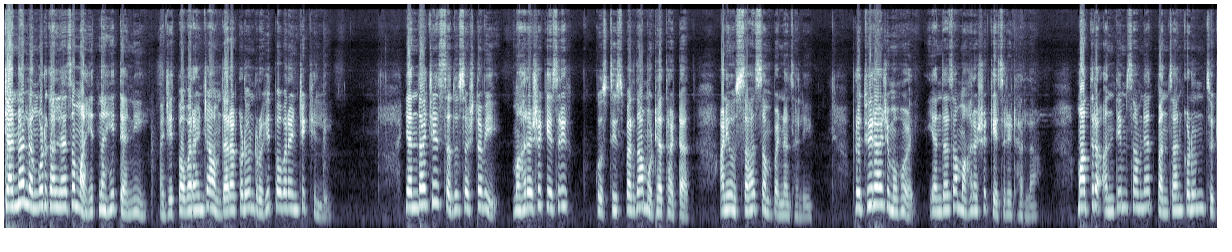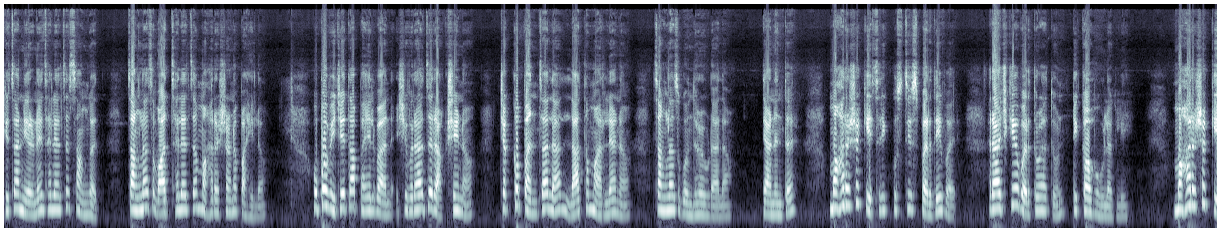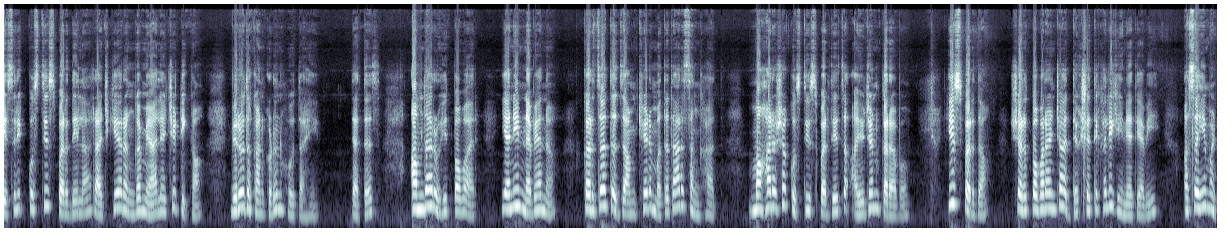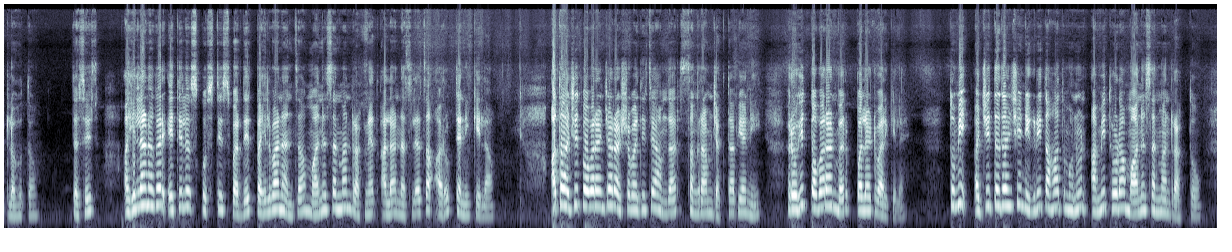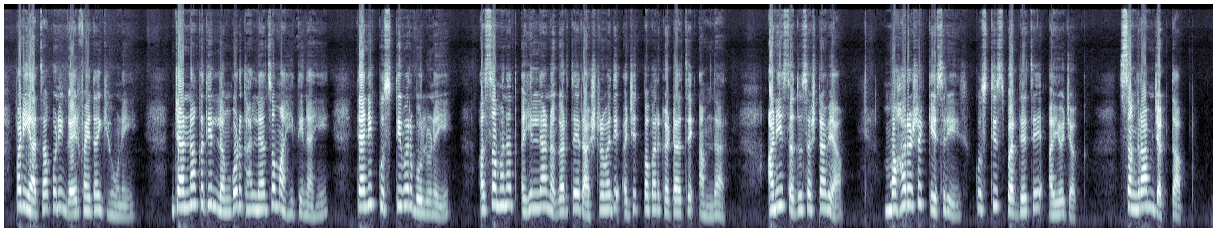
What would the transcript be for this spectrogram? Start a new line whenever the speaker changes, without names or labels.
ज्यांना लंगोट घालण्याचं माहीत नाही त्यांनी अजित पवारांच्या आमदाराकडून रोहित पवारांची खिल्ली. यंदाची सदुसष्टवी महाराष्ट्र केसरी कुस्ती स्पर्धा मोठ्या थाटात आणि उत्साहात संपन्न झाली. पृथ्वीराज मोहोळ यंदाचा महाराष्ट्र केसरी ठरला. मात्र अंतिम सामन्यात पंचांकडून चुकीचा निर्णय झाल्याचं सांगत चांगलाच वाद झाल्याचं महाराष्ट्रानं पाहिलं. उपविजेता पहिलवान शिवराज राक्षेनं चक्क पंचाला लाथ मारल्यानं चांगलाच गोंधळ उडाला. त्यानंतर महाराष्ट्र केसरी कुस्ती स्पर्धेवर राजकीय वर्तुळातून टीका होऊ लागली. महाराष्ट्र केसरी कुस्ती स्पर्धेला राजकीय रंग मिळाल्याची टीका विरोधकांकडून होत आहे. त्यातच आमदार रोहित पवार यांनी नव्यानं कर्जत जामखेड मतदारसंघात महाराष्ट्र कुस्ती स्पर्धेचं आयोजन करावं. ही स्पर्धा शरद पवारांच्या अध्यक्षतेखाली घेण्यात यावी असंही म्हटलं होतं. तसेच अहिल्यानगर येथील कुस्ती स्पर्धेत पहिलवानांचा मानसन्मान राखण्यात आला नसल्याचा आरोप त्यांनी केला. आता अजित पवारांच्या राष्ट्रवादीचे आमदार संग्राम जगताप यांनी रोहित पवारांवर पलटवार केलाय. तुम्ही अजितदादांशी निगडीत आहात म्हणून आम्ही थोडा मानसन्मान राखतो पण याचा कोणी गैरफायदा घेऊ नये. ज्यांना कधी लंगोट घालण्याचं माहिती नाही त्यांनी कुस्तीवर बोलू नये असं म्हणत अहिल्यानगरचे राष्ट्रवादी अजित पवार गटाचे आमदार आणि सदुसष्टाव्या महाराष्ट्र केसरी कुस्ती स्पर्धेचे आयोजक संग्राम जगताप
